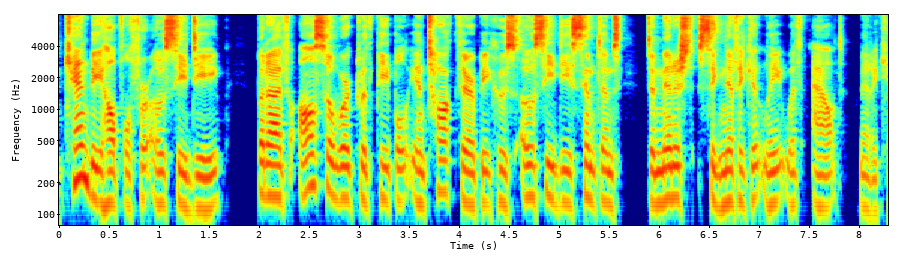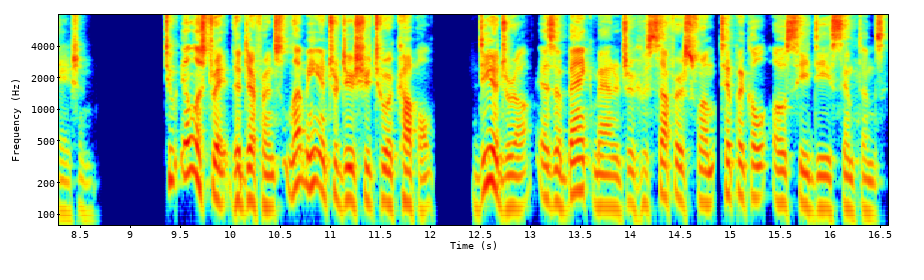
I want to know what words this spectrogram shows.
can be helpful for OCD, but I've also worked with people in talk therapy whose OCD symptoms diminished significantly without medication. To illustrate the difference, let me introduce you to a couple. Deirdre is a bank manager who suffers from typical OCD symptoms.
